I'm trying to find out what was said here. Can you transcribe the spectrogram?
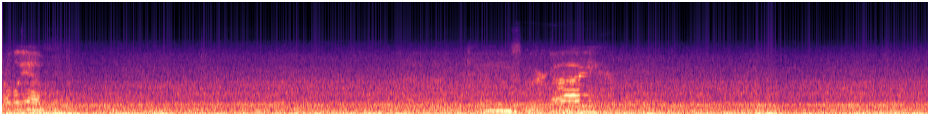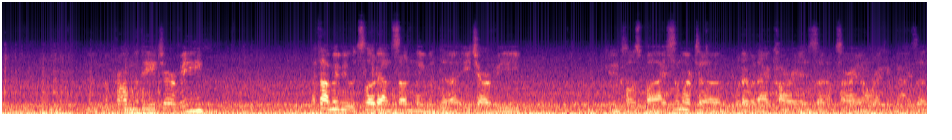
Probably am. Scooter guy. No problem with the HRV. I thought maybe it would slow down suddenly with the HRV getting close by, similar to whatever that car is. Uh, I'm sorry, I don't recognize it.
